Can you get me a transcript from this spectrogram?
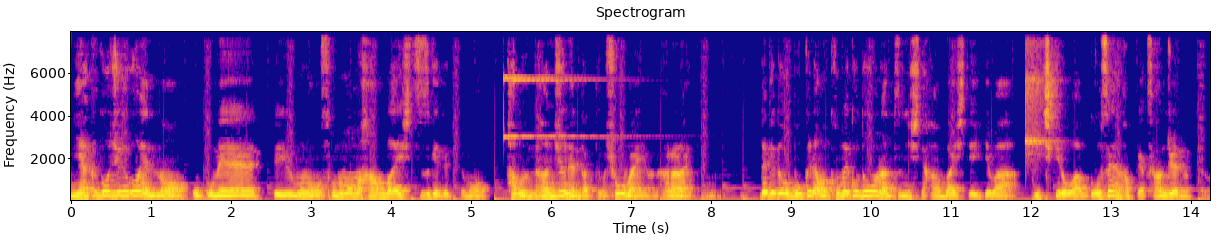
255円のお米っていうものをそのまま販売し続けてっても、多分何十年経っても商売にはならないと思うんです。だけど僕らは米粉ドーナツにして販売していけば、1キロは5830円になってる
